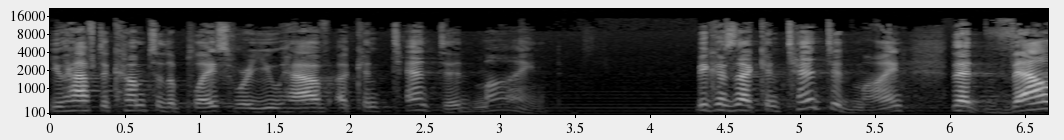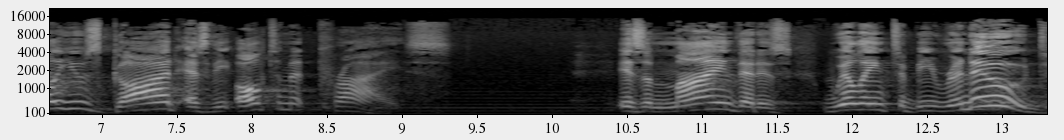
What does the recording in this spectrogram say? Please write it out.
you have to come to the place where you have a contented mind. Because that contented mind that values God as the ultimate prize is a mind that is willing to be renewed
